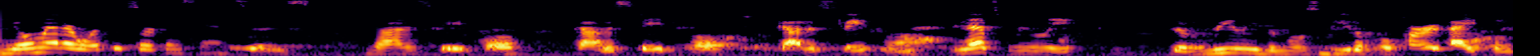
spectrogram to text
No matter what the circumstances, God is faithful God is faithful. God is faithful. And that's really the really the most beautiful part I think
